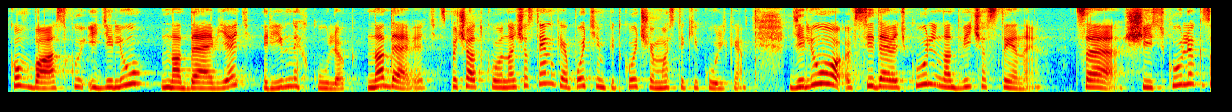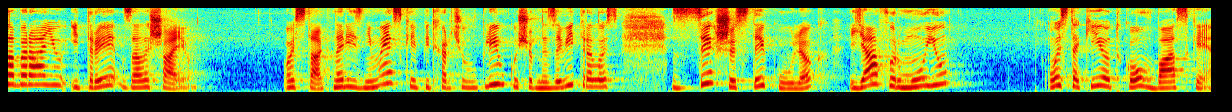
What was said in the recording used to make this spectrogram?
ковбаску і ділю на 9 рівних кульок. На 9. Спочатку на частинки, а потім підкочуємо ось такі кульки. Ділю всі 9 куль на дві частини. Це 6 кульок забираю і 3 залишаю. Ось так, на різні миски під харчову плівку, щоб не завітрилось. З цих шести кульок я формую ось такі от ковбаски.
